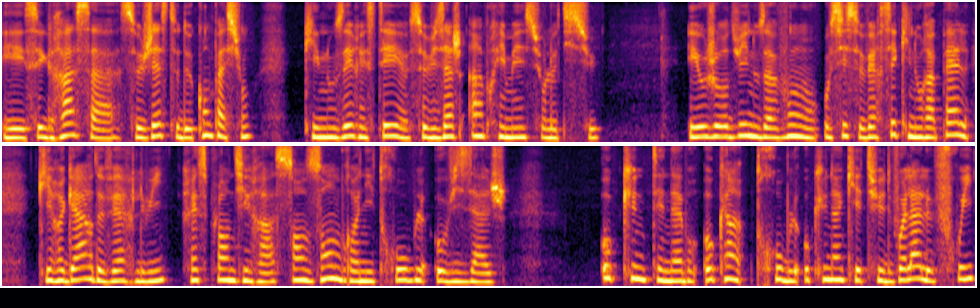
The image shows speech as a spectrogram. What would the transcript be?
Et c'est grâce à ce geste de compassion qu'il nous est resté ce visage imprimé sur le tissu. Et aujourd'hui, nous avons aussi ce verset qui nous rappelle qui regarde vers lui resplendira sans ombre ni trouble au visage. Aucune ténèbre, aucun trouble, aucune inquiétude. Voilà le fruit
